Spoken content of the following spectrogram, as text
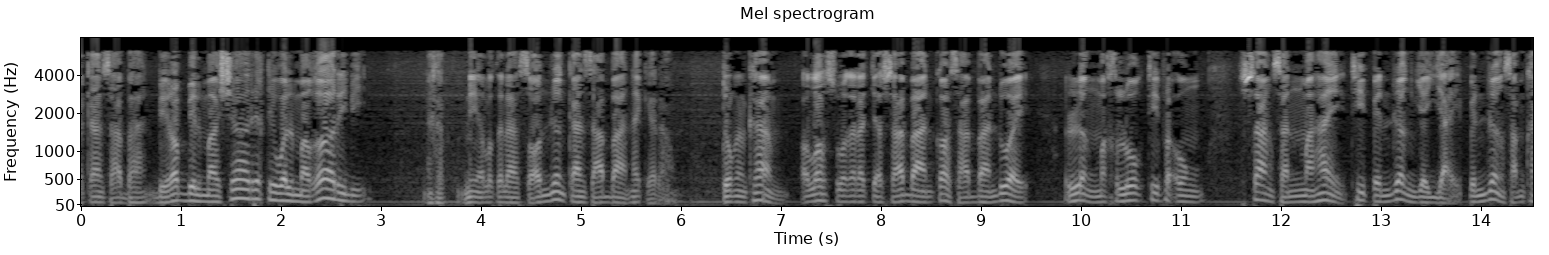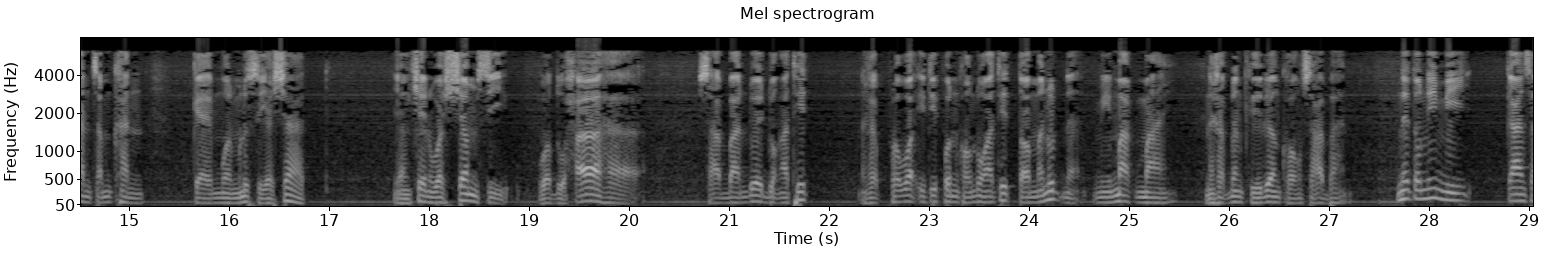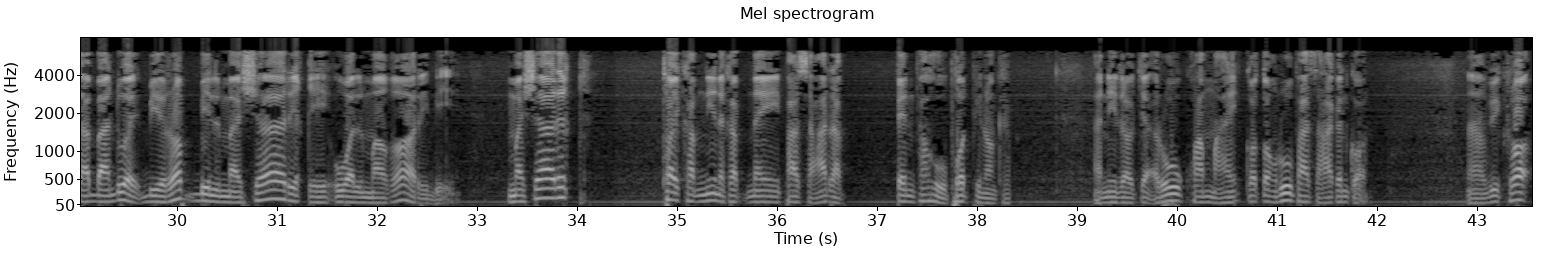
การสาบานบิรับบิลมาชาริกีวัลมะการิบีนะครับนี่อัลลอฮฺตาลาสอนเรื่องการสาบานให้แก่เรา ตรงกันข้ามอัลลอฮฺสุบานะจะสาบานก็สาบานด้วย เรื่องมัคลูกที่พระองค์สร้างสรรค์มาให้ที่เป็นเรื่องใหญ่ ๆ เป็นเรื่องสำคัญสำคัญ แก่มวลมนุษยชาติ อย่างเช่นวัชชัมซีวะดุฮาฮาสาบานด้วยดวงอาทิตย์นะครับ เพราะว่าอิทธิพลของดวงอาทิตย์ต่อมนุษย์นะ่ะมีมากมายนะครับ นั่นคือเรื่องของสาบาน ในตรงนี้มีการสาบานด้วยบิรับบิลมาชาริกีวัลมาการิบีมาชาริก ถ้อยคำนี้นะครับ ในภาษาอาหรับเป็นพหูพจน์พี่น้องครับ อันนี้เราจะรู้ความหมายก็ต้องรู้ภาษากันก่อนวิเคราะห์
